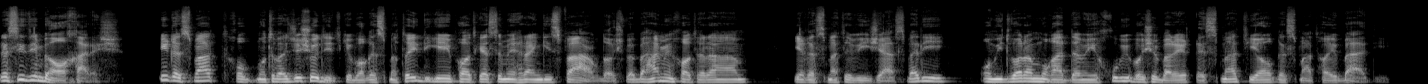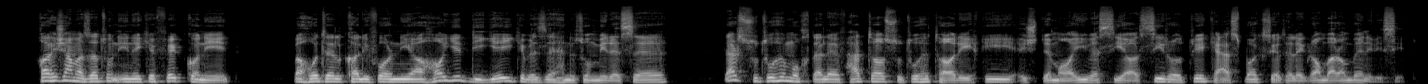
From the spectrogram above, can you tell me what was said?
رسیدیم به آخرش. این قسمت خب متوجه شدید که با قسمت های دیگه پادکست مهرنگیز فرق داشت و به همین خاطرم یه قسمت ویژه است. ولی امیدوارم مقدمه خوبی باشه برای قسمت یا قسمت های بعدی. خواهشم ازتون اینه که فکر کنید و هتل کالیفرنیا های دیگه ای که به ذهنتون می‌رسه در سطوح مختلف حتی سطوح تاریخی، اجتماعی و سیاسی رو توی Castbox یا تلگرام برام بنویسید.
